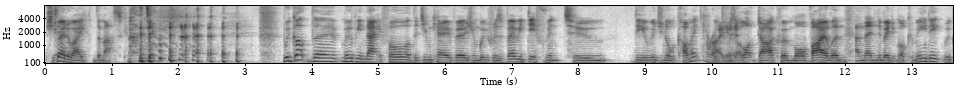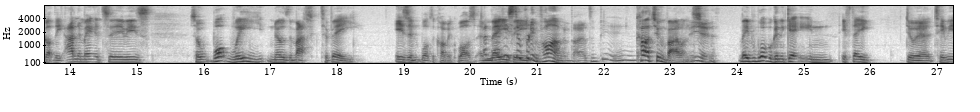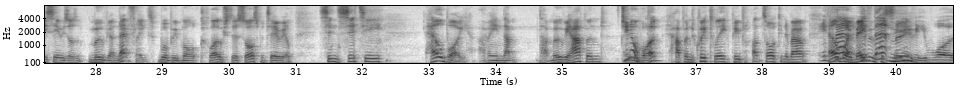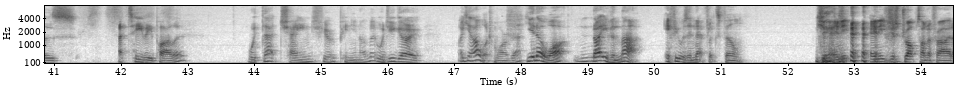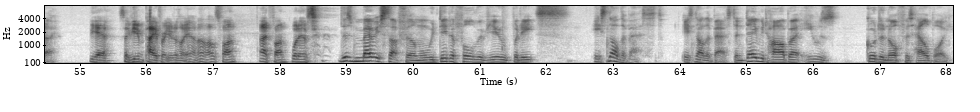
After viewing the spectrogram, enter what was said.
Straight away, The Mask. we got the movie in 94, the Jim Carrey version, which was very different to the original comic, Right, which was a lot darker and more violent, and then they made it more comedic. We got the animated series. So what we know The Mask to be isn't what the comic was, and And maybe it's still pretty violent, though. It's a bit. cartoon violence. Yeah. maybe what we're going to get in if they do a TV series or movie on Netflix will be more close to the source material. Sin City, Hellboy. I mean that that movie happened. Do you know what? Happened quickly. People aren't talking about If Hellboy. that, maybe if that see it. movie was a TV pilot, would that change your opinion of it? Would you go, oh, yeah, I'll watch more of that? You know what? Not even that. If it was a Netflix film Yeah. and it, and it just dropped on a Friday. yeah. So if you didn't pay for it, you're just like, yeah, no, that was fun. I had fun. What else? there's merits to that film and we did a full review but it's it's not the best it's not the best and david harbour he was good enough as hellboy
